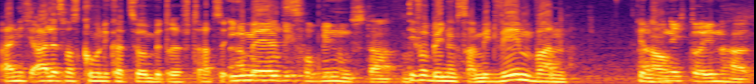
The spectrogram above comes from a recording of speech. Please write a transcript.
eigentlich alles, was Kommunikation betrifft. Also E-Mails, die Verbindungsdaten. die Verbindungsdaten, mit wem wann. Genau. Also nicht der Inhalt.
